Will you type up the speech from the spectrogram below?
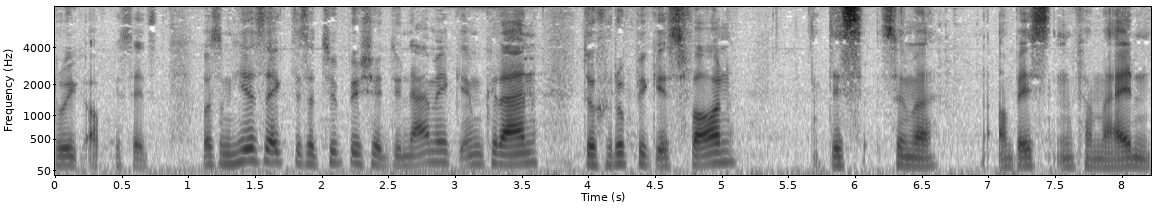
ruhig abgesetzt. Was man hier sieht, ist eine typische Dynamik im Kran durch ruppiges Fahren. Das soll man am besten vermeiden.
